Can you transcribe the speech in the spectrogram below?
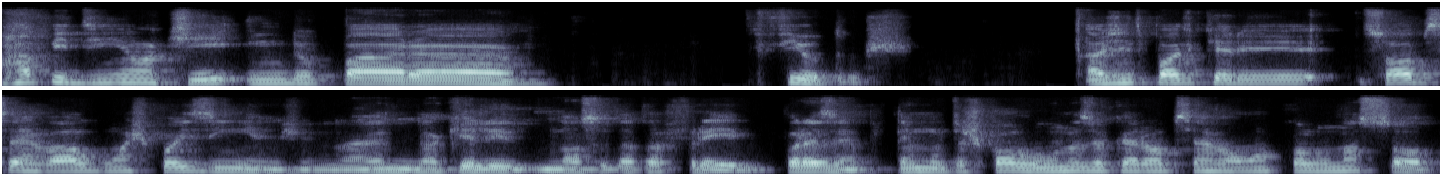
rapidinho aqui, indo para filtros. A gente pode querer só observar algumas coisinhas né, naquele nosso data frame. Por exemplo, tem muitas colunas, eu quero observar uma coluna só.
